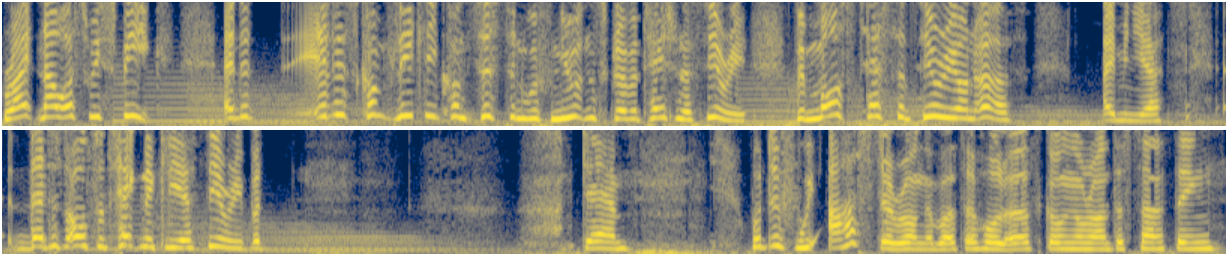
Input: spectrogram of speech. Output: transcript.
right now as we speak. And it, it is completely consistent with Newton's gravitational theory, the most tested theory on Earth. I mean, yeah, that is also technically a theory, but... Damn. What if we are still wrong about the whole Earth going around the sun thing?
